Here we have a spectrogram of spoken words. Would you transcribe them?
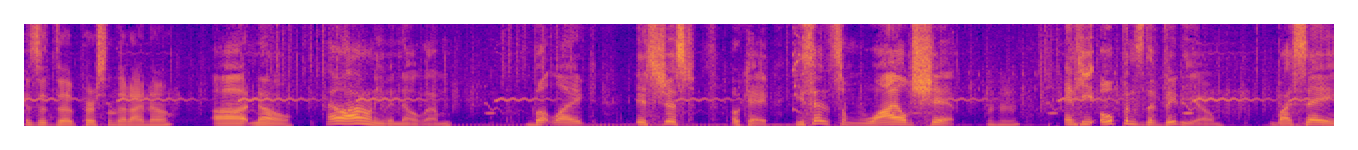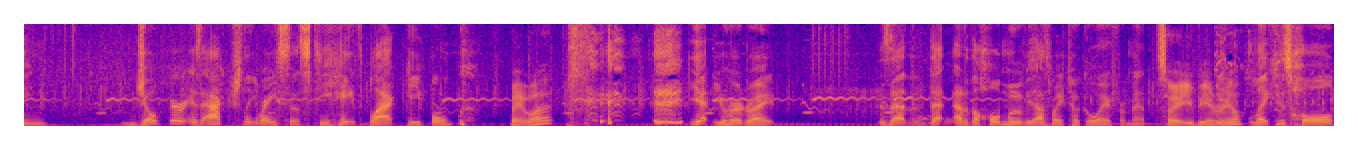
Is it the person that I know? Uh, no. Hell, I don't even know them. But like, it's just okay. He said some wild shit, Mm-hmm. and he opens the video by saying, "Joker is actually racist. He hates black people." Wait, what? yeah, you heard right. Is that that out of the whole movie? That's what he took away from it. So are you being real? Like his whole.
